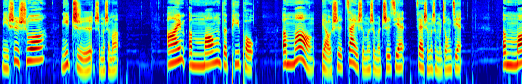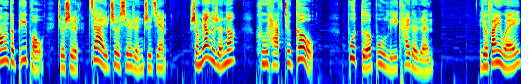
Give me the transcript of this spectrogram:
你是说你指什么什么。I'm among the people. Among 表示在什么什么之间，在什么什么中间。Among the people 就是在这些人之间，什么样的人呢？Who have to go? 不得不离开的人，也就翻译为：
